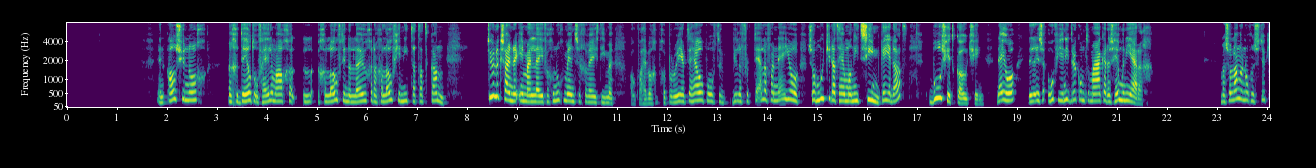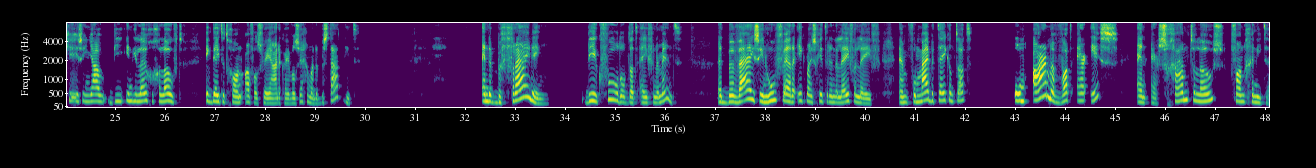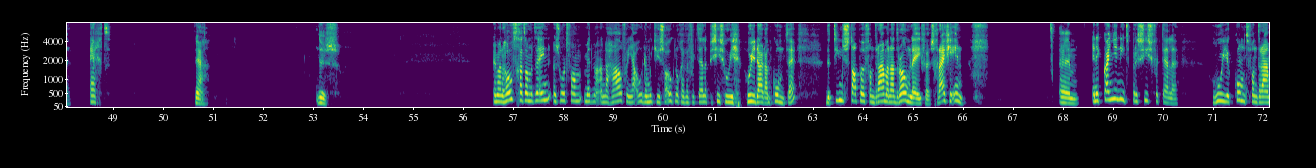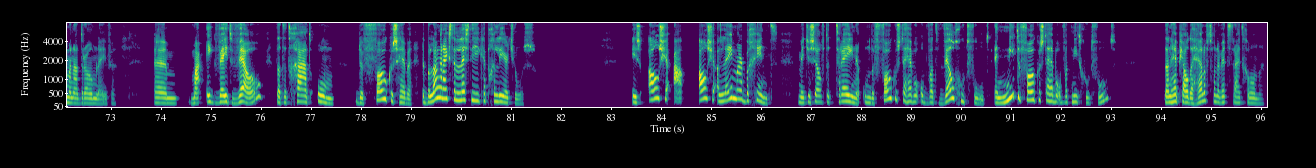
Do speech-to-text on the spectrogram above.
En als je nog een gedeelte of helemaal gelooft in de leugen, dan geloof je niet dat dat kan. Tuurlijk zijn er in mijn leven genoeg mensen geweest die me ook wel hebben geprobeerd te helpen of te willen vertellen van nee joh, zo moet je dat helemaal niet zien. Ken je dat? Bullshit coaching. Nee hoor, daar is, hoef je je niet druk om te maken, dat is helemaal niet erg. Maar zolang er nog een stukje is in jou die in die leugen gelooft, ik deed het gewoon af als van ja, dat kan je wel zeggen, maar dat bestaat niet. En de bevrijding die ik voelde op dat evenement Het bewijs in hoeverre ik mijn schitterende leven leef. En voor mij betekent dat omarmen wat er is en er schaamteloos van genieten. Echt. Ja. Dus. En mijn hoofd gaat dan meteen een soort van met me aan de haal van ja, oh, dan moet je ze ook nog even vertellen precies hoe je, hoe je daar dan komt. Hè? De tien stappen van drama naar droomleven. Schrijf je in. Ehm, en ik kan je niet precies vertellen hoe je komt van drama naar droomleven. Ehm, maar ik weet wel dat het gaat om de focus hebben. De belangrijkste les die ik heb geleerd, jongens, is als je, als je alleen maar begint met jezelf te trainen om de focus te hebben op wat wel goed voelt en niet de focus te hebben op wat niet goed voelt, dan heb je al de helft van de wedstrijd gewonnen.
